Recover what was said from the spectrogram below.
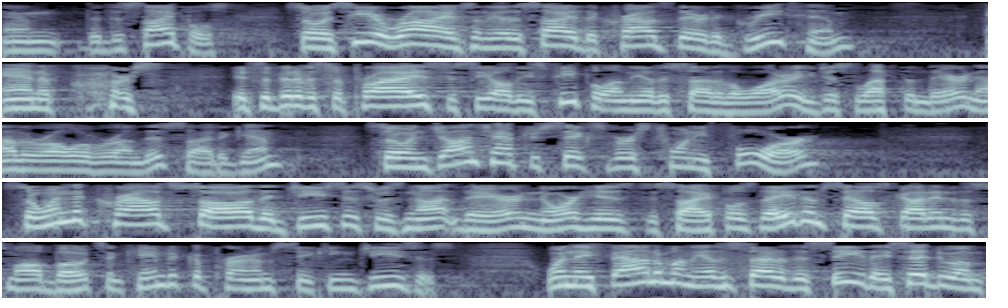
and the disciples. So as he arrives on the other side, the crowd's there to greet him. And of course, it's a bit of a surprise to see all these people on the other side of the water. He just left them there. Now they're all over on this side again. So in John chapter 6, verse 24, so when the crowd saw that Jesus was not there, nor his disciples, they themselves got into the small boats and came to Capernaum seeking Jesus. When they found him on the other side of the sea, they said to him,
